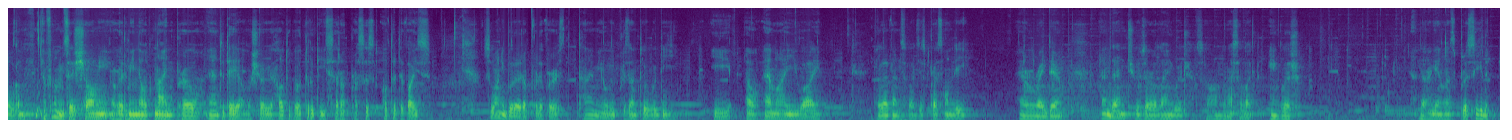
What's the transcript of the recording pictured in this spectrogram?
Welcome, in front of me is a Xiaomi Redmi Note 9 Pro and today I will show you how to go through the setup process of the device. So when you boot it up for the first time you will be presented with the E oh, MIUI 11 so I just press on the arrow right there and then choose our language. So I'm gonna select English and then again let's proceed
